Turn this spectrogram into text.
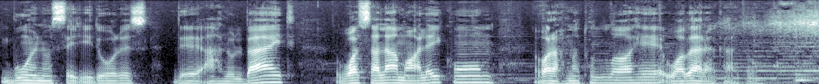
buenos seguidores de Ahlul Bayt. Wassalamu alaikum wa rahmatullahi wa barakatuh.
